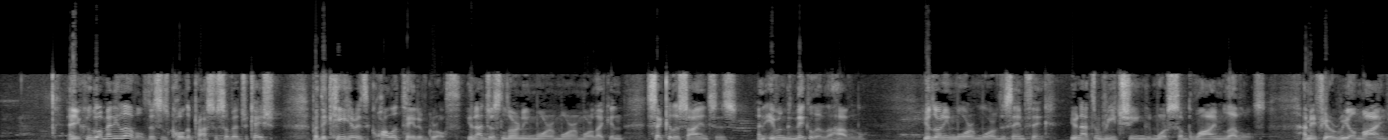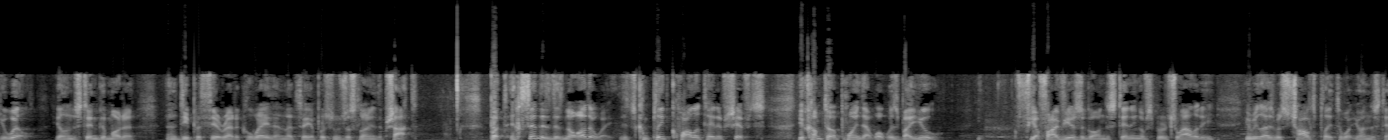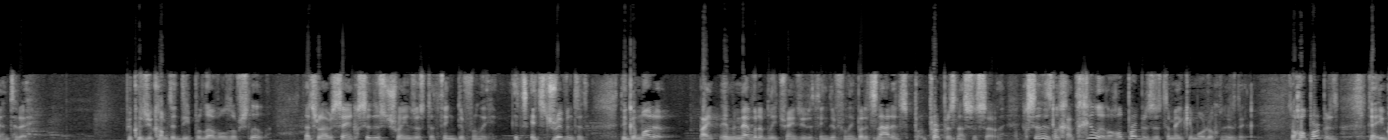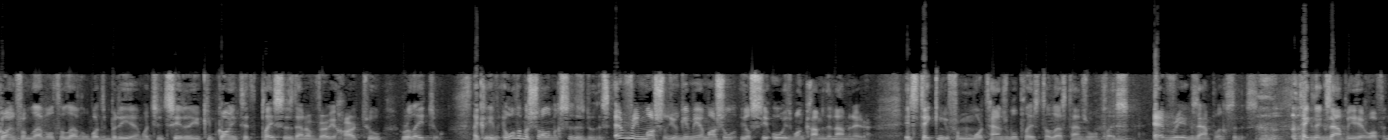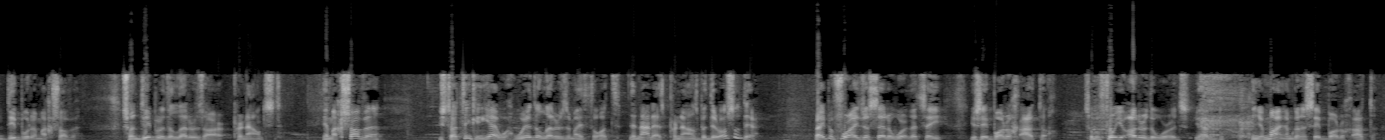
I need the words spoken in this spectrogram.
And you can go many levels. This is called the process of education. But the key here is qualitative growth. You're not just learning more and more and more. Like in secular sciences, and even Gnigla Lahavdil, you're learning more and more of the same thing. You're not reaching more sublime levels. I mean, if you're a real mind, you will. You'll understand Gemara in a deeper theoretical way than, let's say, a person who's just learning the Pshat. But in Chassidus, there's no other way. It's complete qualitative shifts. You come to a point that what was by you five years ago, understanding of spirituality, you realize was child's play to what you understand today. Because you come to deeper levels of shlila. That's what I was saying. Chassidus trains us to think differently. It's it's driven to the Gemara by inevitably trains you to think differently, but it's not its purpose necessarily. Chassidus l'chatchila, the whole purpose is to make you more ruchnisdik. The whole purpose that you're going from level to level. What's bria? What's yitzira? You keep going to places that are very hard to relate to. Like all the mashalim chassidus do this. Every mashal, you give me a mashal, you'll see always one common denominator. It's taking you from a more tangible place to a less tangible place. Every example in chassidus. Take the example you hear often, dibura machshava. So in dibur the letters are pronounced. In machshava, you start thinking, yeah, where are the letters in my thought? They're not as pronounced, but they're also there. Right before I just said a word, let's say you say Baruch Ata. So before you utter the words, you have in your mind, I'm going to say Baruch Ata.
